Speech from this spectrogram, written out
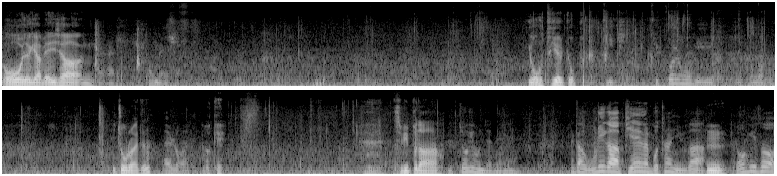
오, 여기가 맨션. 네, 통 맨션. 이거 어떻게 이렇게 오픈? 이 뒷- 뒷골목이 예쁜 거고. 이쪽으로 가야 되나? 아, 일로 가야 돼. 오케이. 집 이쁘다. 이쪽이 문제네. 그러니까 우리가 비행을 못하는 이유가 음. 여기서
